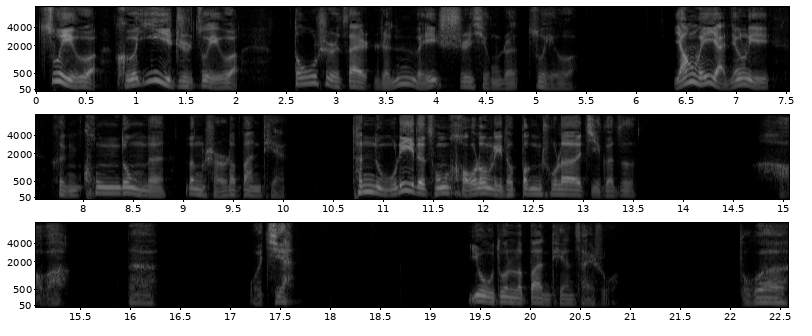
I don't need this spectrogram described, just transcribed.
罪恶和抑制罪恶，都是在人为施行着罪恶。杨伟眼睛里很空洞的愣神了半天，他努力的从喉咙里头蹦出了几个字。好吧，那我见。又顿了半天，才说：“不过，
